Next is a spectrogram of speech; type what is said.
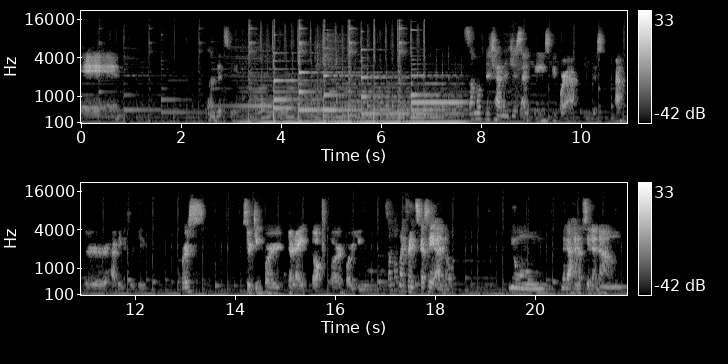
and that's it. Some of the challenges I faced before having this after having a surgery. First, searching for the right doctor for you. Some of my friends kasi ano, yung naghahanap sila ng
